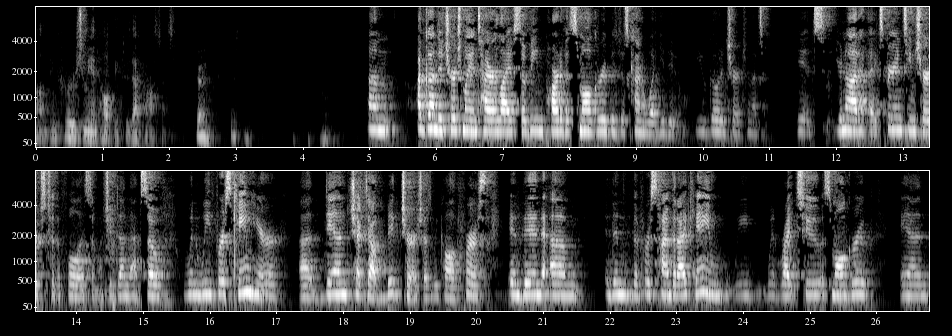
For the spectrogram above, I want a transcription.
um, encouraged me and helped me through that process. Good. Um, I've gone to church my entire life, so being part of a small group is just kind of what you do. You go to church, and that's it's you're not experiencing church to the fullest unless you've done that. So when we first came here, uh, Dan checked out Big Church, as we call it first, and then um, and then the first time that I came, we went right to a small group, and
